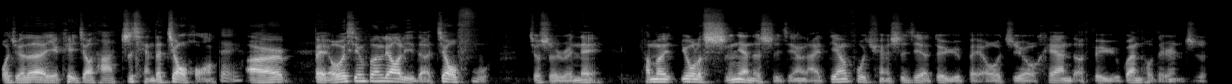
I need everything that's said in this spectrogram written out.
我觉得也可以叫他之前的教皇。对，而。北欧新风料理的教父就是 Rene，他们用了十年的时间来颠覆全世界对于北欧只有黑暗的鲱鱼罐头的认知。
